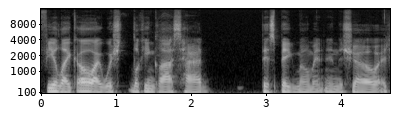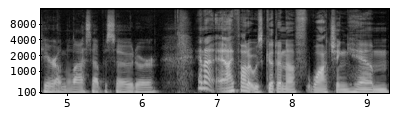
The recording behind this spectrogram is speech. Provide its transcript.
feel like, oh, I wish Looking Glass had this big moment in the show here on the last episode or And I, I thought it was good enough watching him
